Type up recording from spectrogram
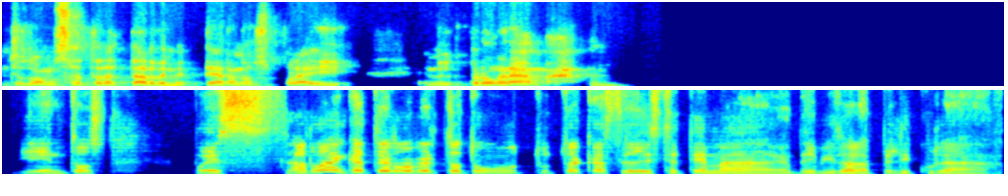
Entonces vamos a tratar de meternos por ahí en el programa. Bien, entonces, pues arráncate, Roberto, tú, tú tocaste este tema debido a la película,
